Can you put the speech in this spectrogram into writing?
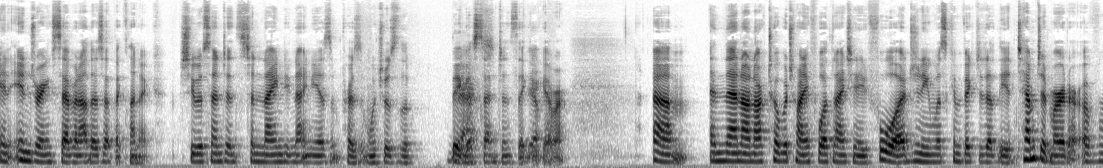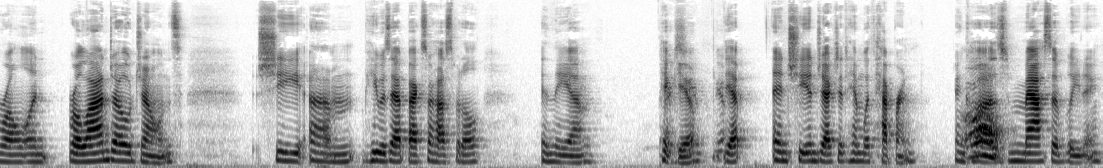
and injuring seven others at the clinic. She was sentenced to 99 years in prison, which was the biggest sentence they could Yep. give her. Um, and then on October 24th, 1984, Genene was convicted of the attempted murder of Roland, Rolando Jones. She, um, he was at Baxter Hospital in the um, PICU. Yep. Yep. And she injected him with heparin and Oh. caused massive bleeding.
